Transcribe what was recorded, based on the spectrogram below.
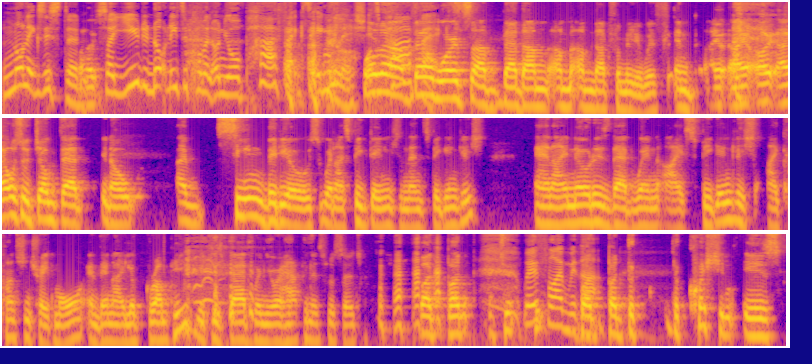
Non-existent. Uh, so you do not need to comment on your perfect English. well, uh, there are words uh, that I'm, I'm I'm not familiar with, and I, I I also joke that you know I've seen videos when I speak Danish and then speak English and I notice that when I speak English, I concentrate more, and then I look grumpy, which is bad when you're a happiness researcher. But but to, we're fine with but, that. But the the question is,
